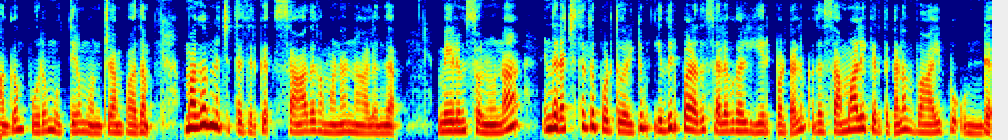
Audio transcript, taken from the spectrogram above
மகம் பூரம் உத்திரம் ஒன்றாம் பாதம். மகம் நட்சத்திரத்திற்கு சாதகமான நாளுங்க. மேலும் சொல்லணும்னா இந்த நட்சத்திரத்தை பொறுத்த வரைக்கும் எதிர்பாராத செலவுகள் ஏற்பட்டாலும் அதை சமாளிக்கிறதுக்கான வாய்ப்பு உண்டு.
